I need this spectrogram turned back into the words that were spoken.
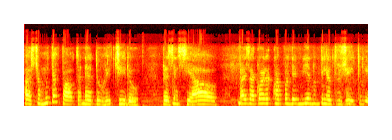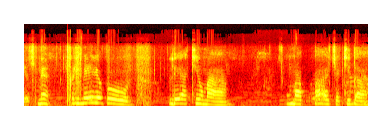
Acho muita falta, né, do retiro presencial, mas agora com a pandemia não tem outro jeito mesmo, né? Primeiro eu vou ler aqui uma, uma parte aqui da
